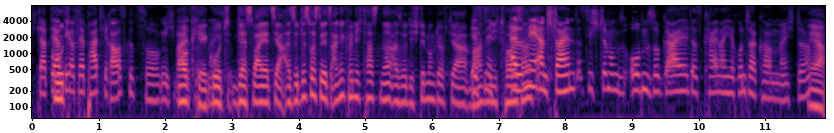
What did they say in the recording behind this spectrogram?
Ich glaube, der Gut. hat sich aus der Party rausgezogen. Ich weiß Okay, gut. Das war jetzt ja, also das, was du jetzt angekündigt hast, ne, also die Stimmung dürfte ja Ist wahnsinnig nicht, toll also sein. nee, anscheinend ist die Stimmung oben so geil, dass keiner hier runterkommen möchte. Ja,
